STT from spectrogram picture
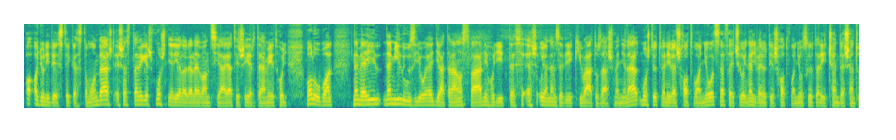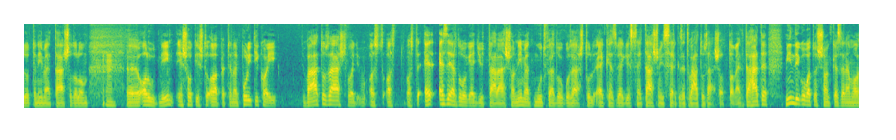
agyon idézték ezt a mondást, és aztán mégis most nyeri el a relevanciáját és értelmét, hogy valóban nem, nem illúzió egyáltalán azt várni, hogy itt ez olyan nemzedéki változás menjen el. Most 50 éves 68, ne felejtsük, hogy 45 és 68 között elég csendesen tudott a német társadalom hmm. aludni, és ott is alapvetően egy politikai változást, vagy azt, azt, azt e, ezer dolog együttállása, német múltfeldolgozástól elkezdve egészen egy társadalmi szerkezet változás adta meg. Tehát mindig óvatosan kezelem a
